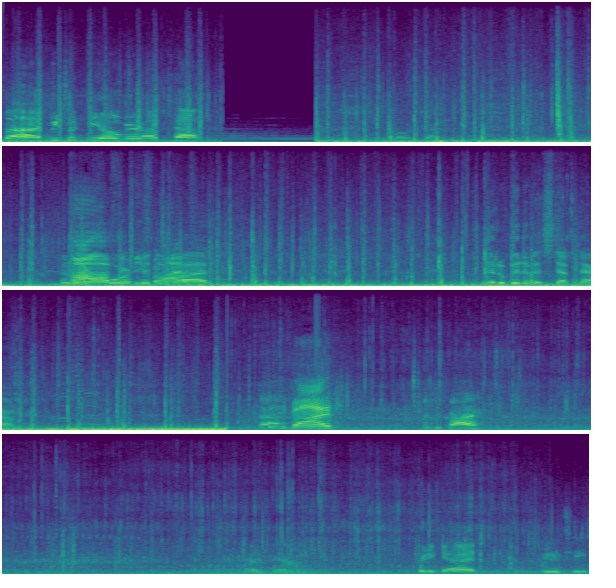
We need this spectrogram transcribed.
But we took the over up top. Like Ah, four 55. A little bit of a step down. Fifty-five. Fifty-five. Pretty good. Gucci.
